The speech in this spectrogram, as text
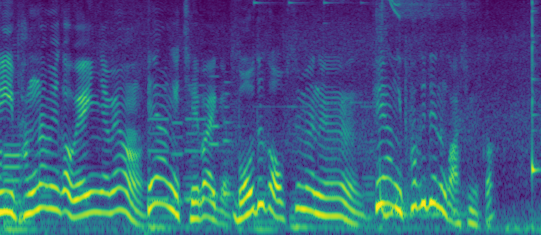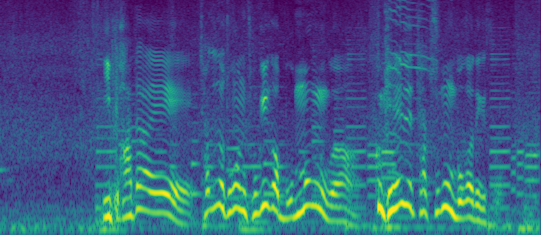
이 박람회가 왜 있냐면 해양의 재발견 머드가 없으면은 해양이 파괴되는 거 아십니까? 이 바다에 자기가 좋아하는 조개가 못 먹는 거야 그럼 걔네들 다 죽으면 뭐가 되겠어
